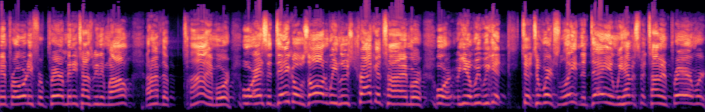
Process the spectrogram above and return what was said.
and priority for prayer. Many times we think, well, I don't have the time. Or, or as the day goes on, we lose track of time. Or, or you know, we, we get to, to where it's late in the day and we haven't spent time in prayer and we're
